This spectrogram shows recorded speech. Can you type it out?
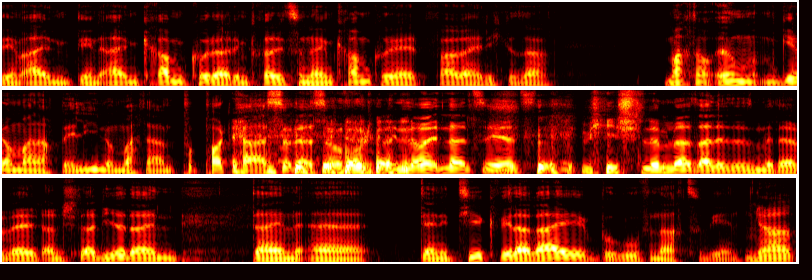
dem alten, den alten Krabbenkutter, dem traditionellen Krabbenkutter-Fahrer hätte ich gesagt, mach doch irgendwann, geh doch mal nach Berlin und mach da einen Po- Podcast oder so, wo du den Leuten erzählst, wie schlimm das alles ist mit der Welt, anstatt hier dein, dein, äh, deine Tierquälerei-Beruf nachzugehen. ja,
